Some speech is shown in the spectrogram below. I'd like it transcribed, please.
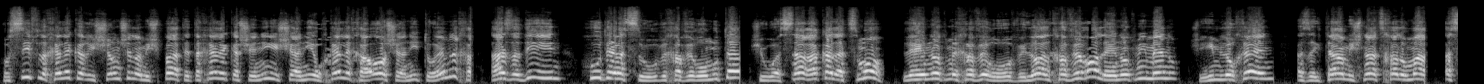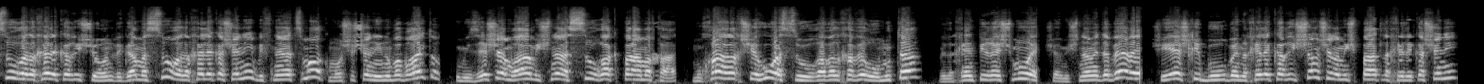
הוסיף לחלק הראשון של המשפט את החלק השני שאני אוכל לך או שאני תואם לך, אז הדין הוא דאסור וחברו מותר, שהוא עשה רק על עצמו ליהנות מחברו ולא על חברו ליהנות ממנו, שאם לא כן, אז הייתה המשנה צריכה לומר אסור על החלק הראשון וגם אסור על החלק השני בפני עצמו, כמו ששנינו בברייתות. ומזה שאמרה המשנה אסור רק פעם אחת, מוכח שהוא אסור אבל חברו מותר. ולכן פירש שמואל שהמשנה מדברת שיש חיבור בין החלק הראשון של המשפט לחלק השני.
